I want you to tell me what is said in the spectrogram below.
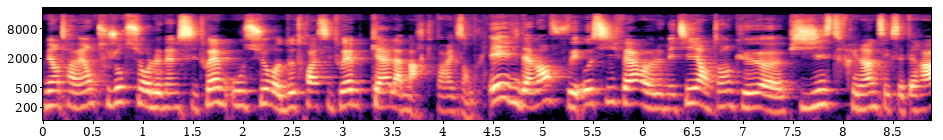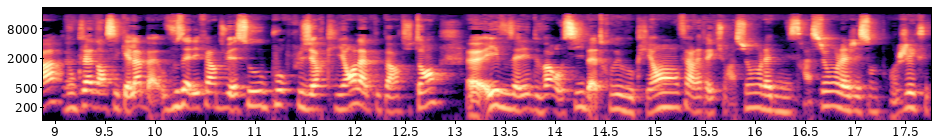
mais en travaillant toujours sur le même site web ou sur deux, trois sites web qu'a la marque, par exemple. Et évidemment, vous pouvez aussi faire euh, le métier en tant que euh, pigiste, freelance, etc. Donc là, dans ces cas-là, bah, vous allez faire du SEO pour plusieurs clients la plupart du temps, et vous allez devoir aussi bah, trouver vos clients, faire la facturation, l'administration, la gestion de projet, etc.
